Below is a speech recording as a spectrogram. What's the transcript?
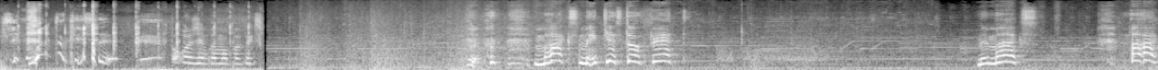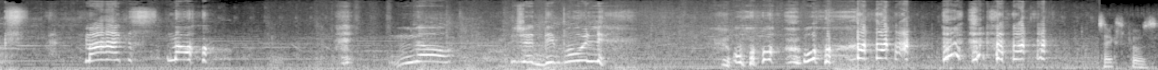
J'ai tout glissé. Pourquoi j'ai vraiment pas fait Max, mais qu'est-ce que t'as fait? Mais Max! Max! Max! Non! Non! Je déboule! Oh, oh. Ça explose.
